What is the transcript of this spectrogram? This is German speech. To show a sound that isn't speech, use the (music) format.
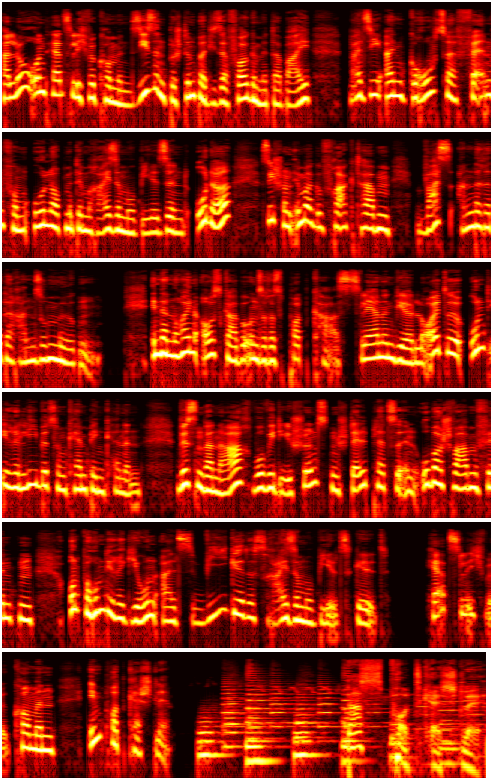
Hallo und herzlich willkommen. Sie sind bestimmt bei dieser Folge mit dabei, weil Sie ein großer Fan vom Urlaub mit dem Reisemobil sind oder Sie schon immer gefragt haben, was andere daran so mögen. In der neuen Ausgabe unseres Podcasts lernen wir Leute und ihre Liebe zum Camping kennen, wissen danach, wo wir die schönsten Stellplätze in Oberschwaben finden und warum die Region als Wiege des Reisemobils gilt. Herzlich willkommen im Podcastle. Das Podcastle.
